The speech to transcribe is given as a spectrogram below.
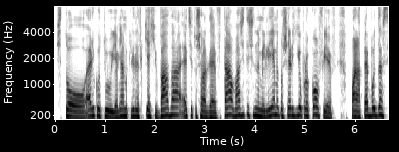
στο έργο του για μια μικρή λευκή αχιβάδα, έτσι το 47, βάζει τη συνομιλία με τον Σέργιο Προκόφιεφ, παραπέμποντας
